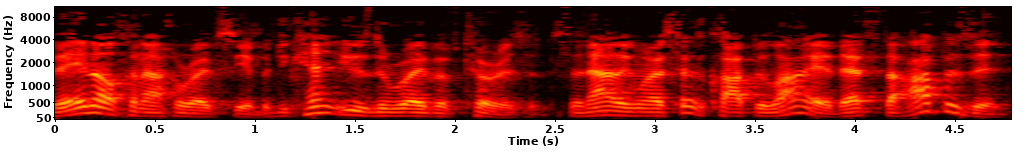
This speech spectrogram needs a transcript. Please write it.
ve'en halchanach revi'ir, but you can't use the rev of tourism. So now the Gemara says klapilaya. That's the opposite.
